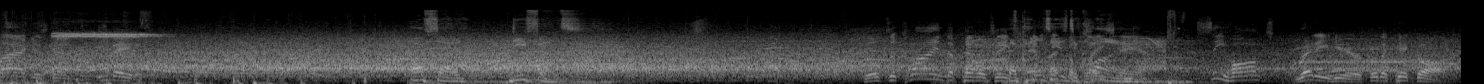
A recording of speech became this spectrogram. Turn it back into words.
Flag is down. He made it. Offside. Defense. Will decline the penalty. The penalty is declined. Seahawks ready here for the kickoff.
